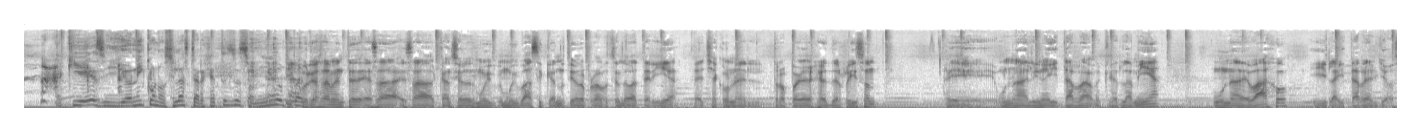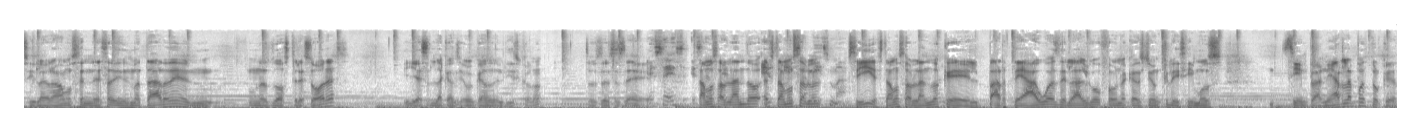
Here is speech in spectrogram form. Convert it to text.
aquí es. Y yo ni conocí las tarjetas de sonido. Y pero- curiosamente esa, esa canción es muy, muy básica, no tiene una programación de batería, hecha con el Propeller Head de Reason, eh, una línea de guitarra que es la mía, una de bajo y la guitarra del Joss. Y la grabamos en esa misma tarde, en unas 2-3 horas, y esa es la canción que quedó en el disco, ¿no? Entonces, eh, Esa es- esa estamos es- hablando, es estamos hablando, sí, estamos hablando que el parteaguas del algo fue una canción que le hicimos sin planearla, pues, porque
